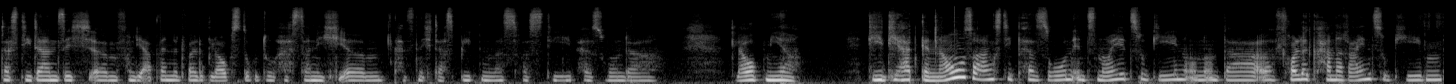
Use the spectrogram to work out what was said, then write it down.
dass die dann sich ähm, von dir abwendet, weil du glaubst, du, du hast da nicht, ähm, kannst nicht das bieten, was, was die Person da. Glaub mir, die, die hat genauso Angst, die Person ins Neue zu gehen und, und da äh, volle Kanne reinzugeben,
